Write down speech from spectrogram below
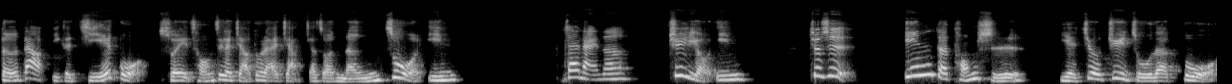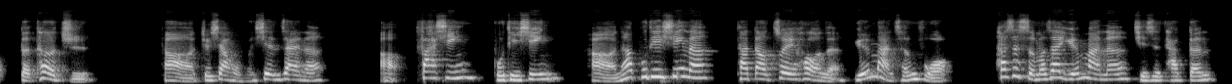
得到一个结果。所以从这个角度来讲，叫做能做因。再来呢，具有因。就是因的同时，也就具足了果的特质啊。就像我们现在呢，啊发心菩提心啊，那菩提心呢，它到最后呢圆满成佛，它是什么在圆满呢？其实它跟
